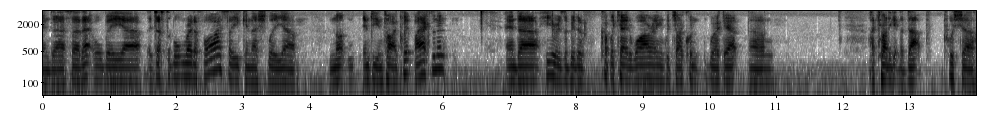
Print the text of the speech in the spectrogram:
and uh, so that will be uh, adjustable rate of fire so you can actually uh, not empty entire clip by accident. And uh, here is a bit of complicated wiring which I couldn't work out. Um, I tried to get the dart pusher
